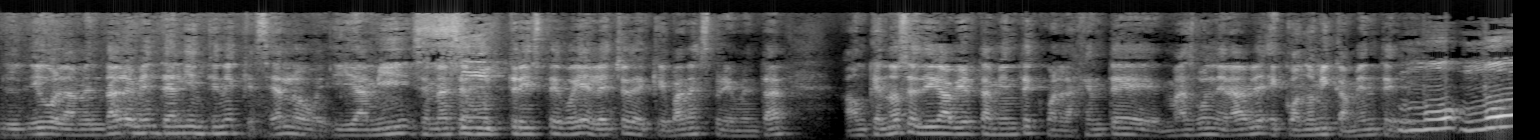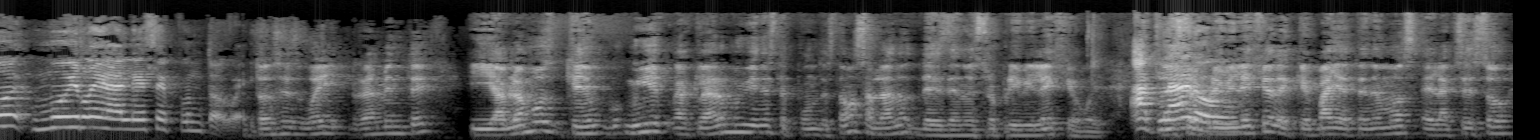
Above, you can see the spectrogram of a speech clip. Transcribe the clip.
digo, lamentablemente alguien tiene que serlo, güey. Y a mí se me hace Sí. muy triste, güey, el hecho de que van a experimentar, aunque no se diga abiertamente, con la gente más vulnerable económicamente. Muy, muy, muy real ese punto, güey. Entonces, güey, realmente, y hablamos, que muy, aclaro muy bien este punto, estamos hablando desde nuestro privilegio, güey. Ah, Nuestro claro. privilegio de que, vaya, tenemos el acceso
